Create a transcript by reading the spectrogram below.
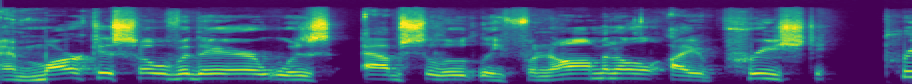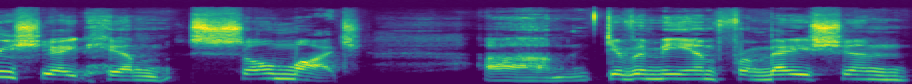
And Marcus over there was absolutely phenomenal. I appreciate appreciate him so much um, giving me information,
